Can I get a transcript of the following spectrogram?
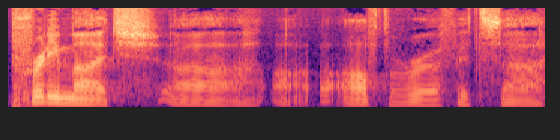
pretty much uh, off the roof. It's uh,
